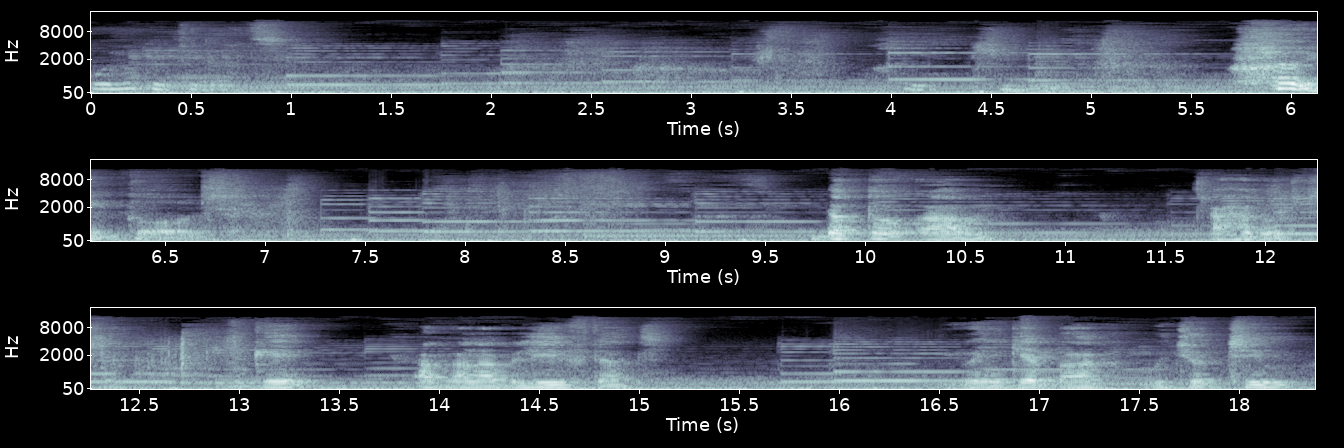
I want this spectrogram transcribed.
We'll look into that. Hi, God. Doctor, um, I heard what you said, okay? And, and I believe that when you get back with your team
